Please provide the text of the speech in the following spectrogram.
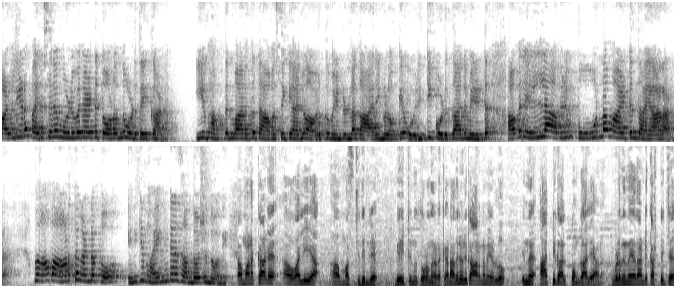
പള്ളിയുടെ പരിസരം മുഴുവനായിട്ട് തുറന്നു കൊടുത്തേക്കാണ്. ഈ ഭക്തന്മാർക്ക് താമസിക്കാനും അവർക്ക് വേണ്ടിയുള്ള കാര്യങ്ങളൊക്കെ ഒരുക്കി കൊടുക്കാനും വേണ്ടിയിട്ട് അവരെല്ലാവരും പൂർണമായിട്ടും തയ്യാറാണ്. ആ വാർത്ത കണ്ടപ്പോ എനിക്ക് ഭയങ്കര സന്തോഷം തോന്നി. മണക്കാട് വലിയ മസ്ജിദിന്റെ ഗേറ്റ് ഇന്ന് തുറന്നു കിടക്കുകയാണ്. അതിനൊരു കാരണമേ ഉള്ളൂ. ഇന്ന് ആറ്റുകാൽ പൊങ്കാലയാണ്. ഇവിടെ നിന്ന് ഏതാണ്ട് കഷ്ടിച്ച്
